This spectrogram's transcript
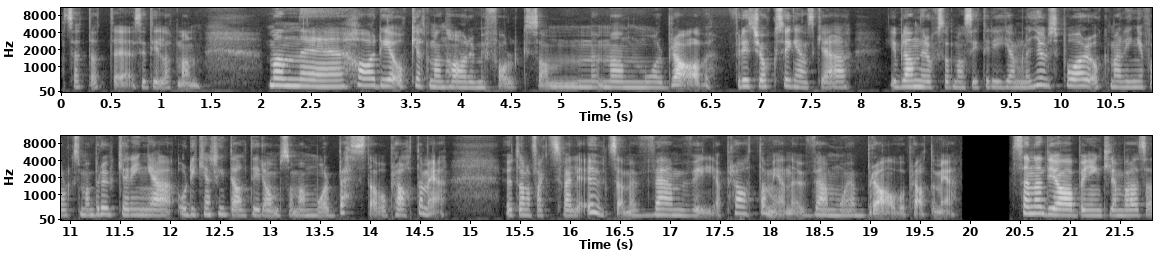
Sätt att, att eh, se till att man, man eh, har det och att man har det med folk som man mår bra av. För det tror jag också är ganska Ibland är det också att man sitter i gamla hjulspår och man ringer folk som man brukar ringa och det kanske inte alltid är de som man mår bäst av att prata med. Utan att faktiskt välja ut så här, men vem vill jag prata med nu? Vem mår jag bra av att prata med? Sen hade jag egentligen bara så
